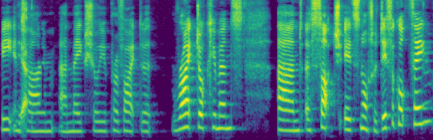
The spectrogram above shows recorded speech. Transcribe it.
Be in Yeah. time and make sure you provide the right documents. And as such, it's not a difficult thing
